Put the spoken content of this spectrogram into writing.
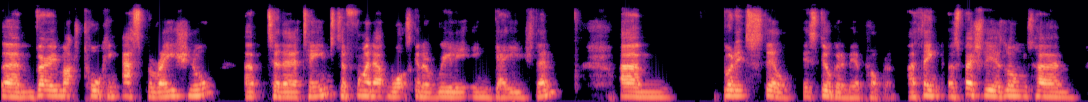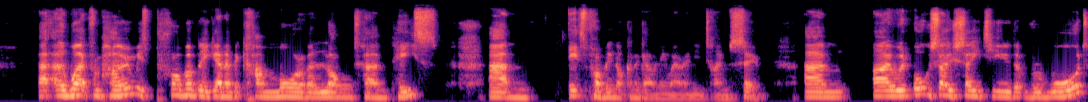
um, very much talking aspirational uh, to their teams to find out what's going to really engage them. Um, but it's still it's still going to be a problem. I think, especially as long-term uh, work from home is probably going to become more of a long-term piece. Um, it's probably not going to go anywhere anytime soon. Um, I would also say to you that reward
